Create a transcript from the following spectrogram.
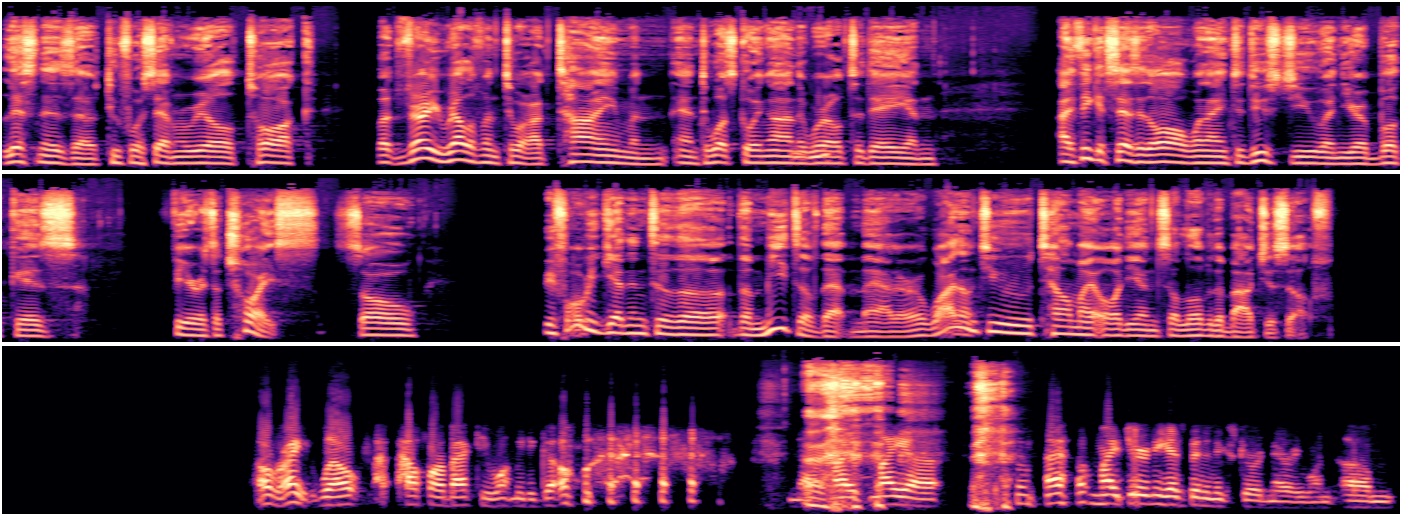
listeners of 247 Real Talk, but very relevant to our time and, and to what's going on in the mm-hmm. world today. And I think it says it all when I introduced you, and your book is Fear is a Choice. So, before we get into the, the meat of that matter, why don't you tell my audience a little bit about yourself? All right. Well, how far back do you want me to go? no, my my, uh, my, my journey has been an extraordinary one. Um,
